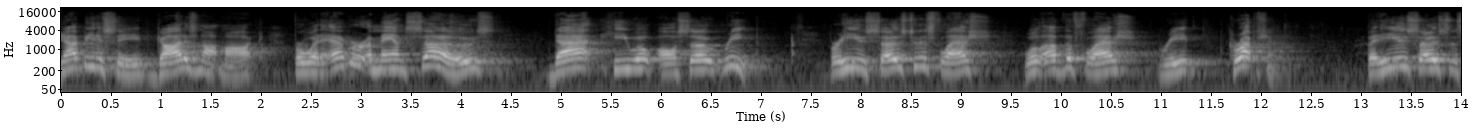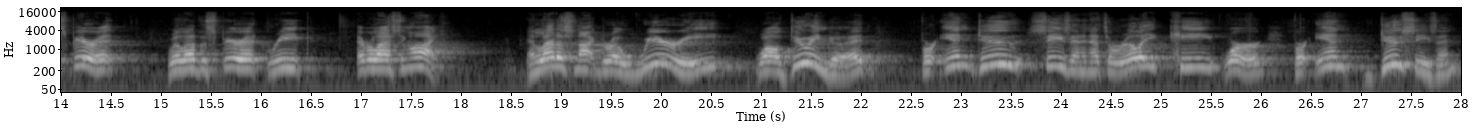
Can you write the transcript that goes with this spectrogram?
not be deceived. God is not mocked. For whatever a man sows, that he will also reap. For he who sows to his flesh will of the flesh reap corruption. But he who sows to the Spirit will of the Spirit reap everlasting life. And let us not grow weary while doing good, for in due season, and that's a really key word, for in due season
